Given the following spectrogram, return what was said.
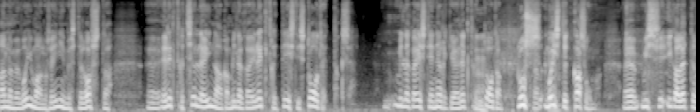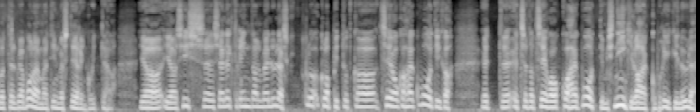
anname võimaluse inimestele osta äh, elektrit selle hinnaga, millega elektrit Eestis toodetakse. millega Eesti Energia elektrit mm. toodab, pluss okay. mõistlik kasum mis igal ettevõttel peab olema, et investeeringuid teha. ja, ja siis äh, see elektri hind on veel üles klopitud ka CO2 kvoodiga, et, et seda CO2 kvooti, mis niigi laekub riigile üle,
